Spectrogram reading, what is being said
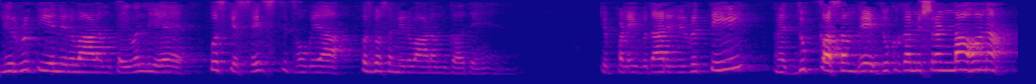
निवृत्ति निर्वाणम कैवल्य है, उसके सहित स्थित हो गया, उसको सनिर्वाणम कहते हैं। टिप्पणी बता रहे निवृत्ति दुख का संभेद, दुख का मिश्रण ना होना।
